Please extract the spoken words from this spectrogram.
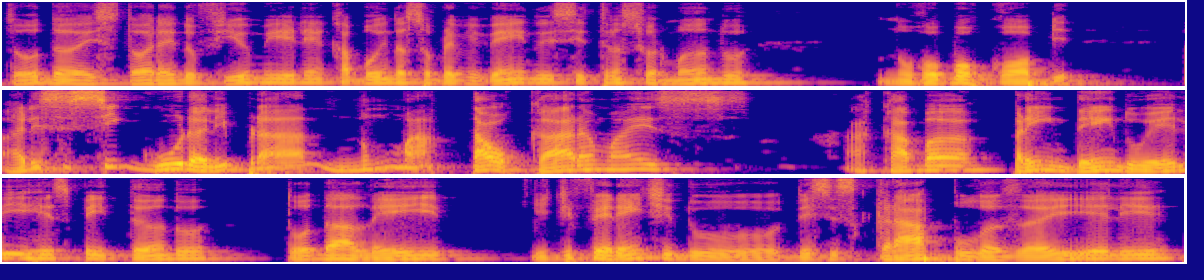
toda a história do filme ele acabou ainda sobrevivendo e se transformando no Robocop. Aí ele se segura ali pra não matar o cara, mas acaba prendendo ele e respeitando toda a lei. E diferente do desses crápulas aí, ele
